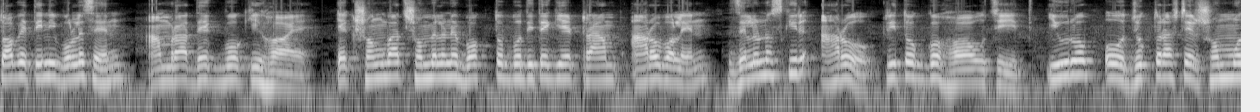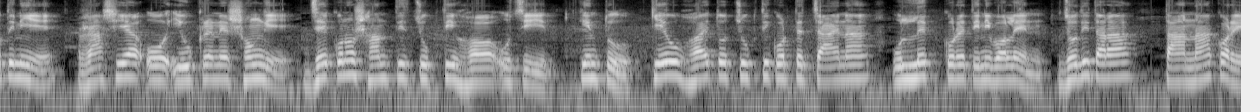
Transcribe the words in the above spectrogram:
তবে তিনি বলেছেন, আমরা দেখব কি হয়। এক সংবাদ সম্মেলনে বক্তব্য দিতে গিয়ে ট্রাম্প আরও বলেন, জেলোনস্কির আরও কৃতজ্ঞ হওয়া উচিত। ইউরোপ ও যুক্তরাষ্ট্রের সম্মতি নিয়ে রাশিয়া ও ইউক্রেনের সঙ্গে যে কোনো শান্তি চুক্তি হওয়া উচিত। কিন্তু কেউ হয়তো চুক্তি করতে চায় না, উল্লেখ করে তিনি বলেন। যদি তারা তা না করে,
